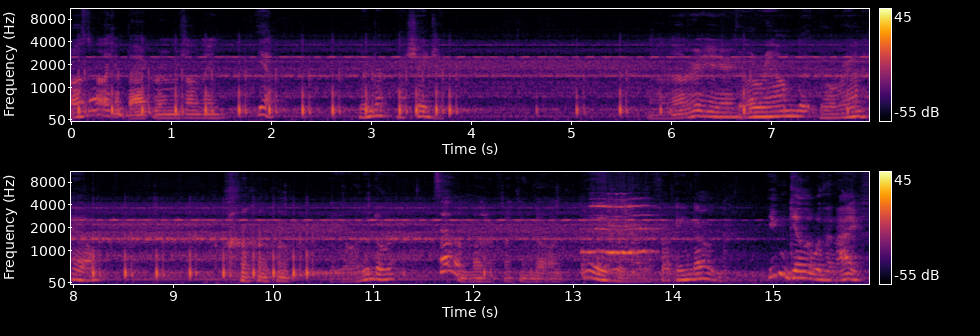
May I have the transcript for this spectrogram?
Oh, is there like a back room or something? Yeah. Remember? I showed you. Not over here. Go around. the- Go around hell. You go in the door. Is that a motherfucking dog? It is a motherfucking dog. You can kill it with a knife.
